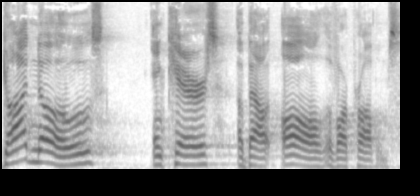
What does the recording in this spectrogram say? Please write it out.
God knows and cares about all of our problems.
